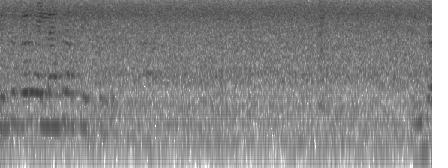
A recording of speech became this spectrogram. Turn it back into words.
ఎంత దూరం వెళ్ళాక తెలిసింది ఇంకా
